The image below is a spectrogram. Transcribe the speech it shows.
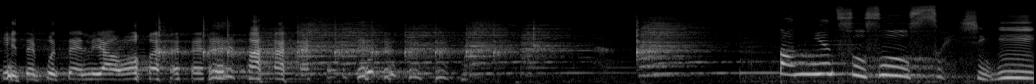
记得不得了哦！但愿此事随心意，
